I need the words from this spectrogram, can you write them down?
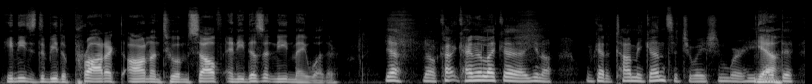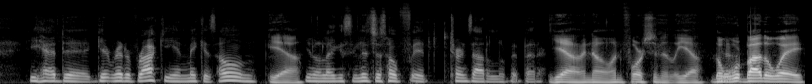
He needs to be the product on unto himself, and he doesn't need Mayweather. Yeah. No, kind of like a you know we've got a Tommy Gunn situation where he Yeah. had to he had to get rid of Rocky and make his own Yeah. you know legacy. Let's just hope it turns out a little bit better. Yeah, I know. Unfortunately, yeah. The wor- by the way,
